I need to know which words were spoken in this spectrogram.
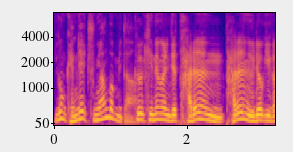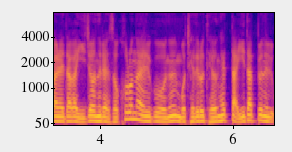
이건 굉장히 중요한 겁니다. 그 기능을 이제 다른 다른 의료기관에다가 이전을 해서 코로나19는 뭐 제대로 대응했다 이 답변을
